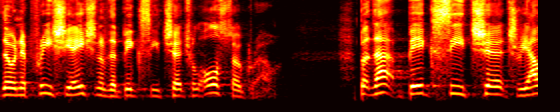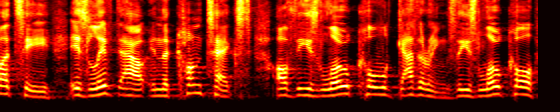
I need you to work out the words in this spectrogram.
though an appreciation of the big C church will also grow. But that big C church reality is lived out in the context of these local gatherings, these local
